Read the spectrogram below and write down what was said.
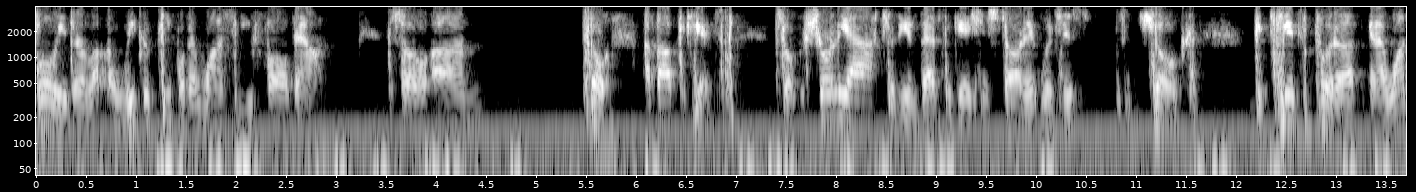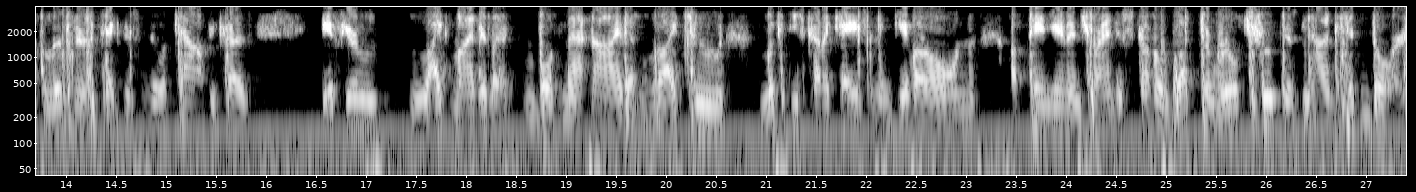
bully, there are a lot of weaker people that want to see you fall down. So, um, so about the kids. So shortly after the investigation started, which is a joke, the kids put up, and I want the listeners to take this into account because if you're like-minded, like both Matt and I, that like to look at these kind of cases and give our own opinion and try and discover what the real truth is behind the hidden doors,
